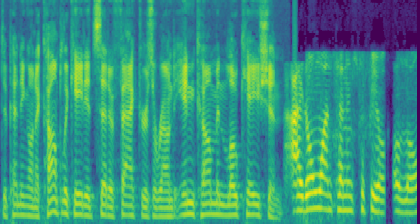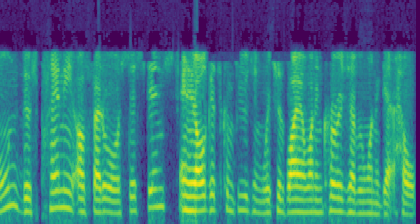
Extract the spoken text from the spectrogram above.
depending on a complicated set of factors around income and location. I don't want tenants to feel alone. There's plenty of federal assistance, and it all gets confusing, which is why I want to encourage everyone to get help.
